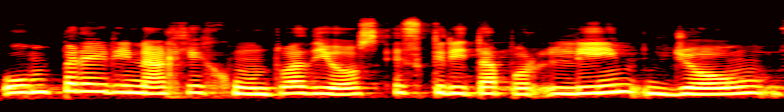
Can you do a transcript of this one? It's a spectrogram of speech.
Un peregrinaje junto a Dios, escrita por Lim Jong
